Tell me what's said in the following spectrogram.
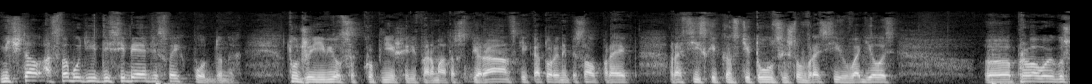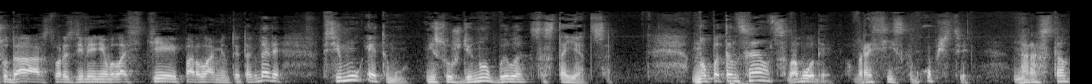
мечтал о свободе и для себя, и для своих подданных. Тут же явился крупнейший реформатор Спиранский, который написал проект Российской Конституции, чтобы в России вводилось э, правовое государство, разделение властей, парламент и так далее. Всему этому не суждено было состояться. Но потенциал свободы в российском обществе нарастал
